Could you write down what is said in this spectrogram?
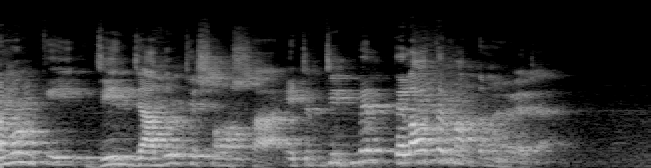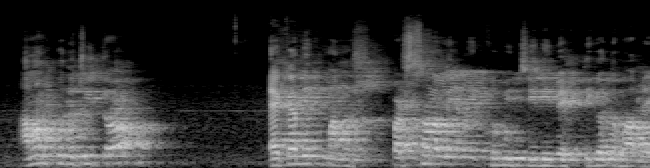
এমনকি জিন জাদুর যে সমস্যা, এটা ট্রিটমেন্ট তেলাওয়াতের মাধ্যমে হয়ে যায়। আমার পরিচিত একাধিক মানুষ পার্সোনালি আমি খুবই চিনি ব্যক্তিগতভাবে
